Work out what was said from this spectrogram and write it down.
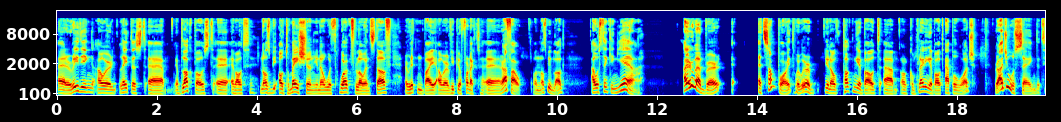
uh, reading our latest uh, blog post uh, about Nozbe automation, you know, with workflow and stuff, uh, written by our VP of Product, uh, Rafał, on Nozbe blog, I was thinking, yeah, I remember at some point when we were, you know, talking about um, or complaining about Apple Watch, Raju was saying that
